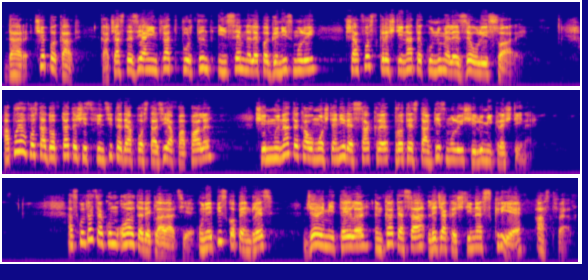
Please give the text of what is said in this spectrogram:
Dar ce păcat că această zi a intrat purtând însemnele păgânismului și a fost creștinată cu numele zeului soare. Apoi a fost adoptată și sfințită de apostazia papală și înmânată ca o moștenire sacră protestantismului și lumii creștine. Ascultați acum o altă declarație. Un episcop englez, Jeremy Taylor, în cartea sa Legea creștină, scrie astfel.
